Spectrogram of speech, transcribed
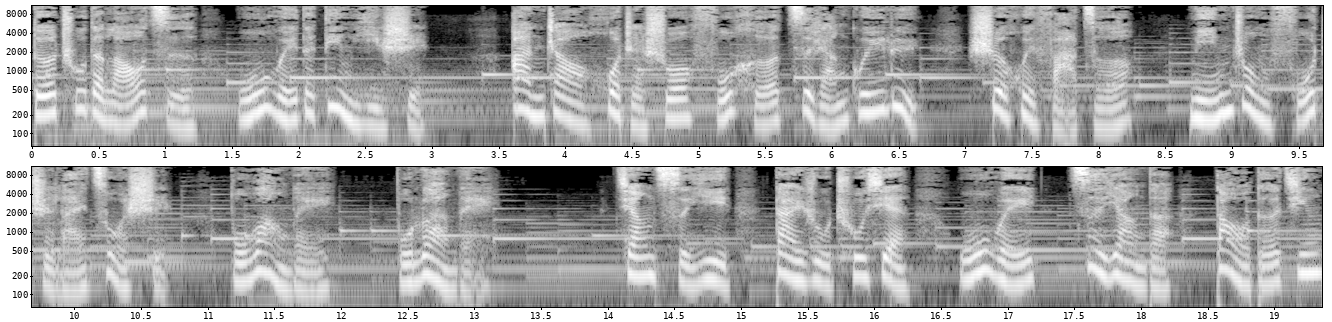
得出的老子无为的定义是：按照或者说符合自然规律、社会法则、民众福祉来做事，不妄为，不乱为。将此意带入出现“无为”字样的《道德经》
